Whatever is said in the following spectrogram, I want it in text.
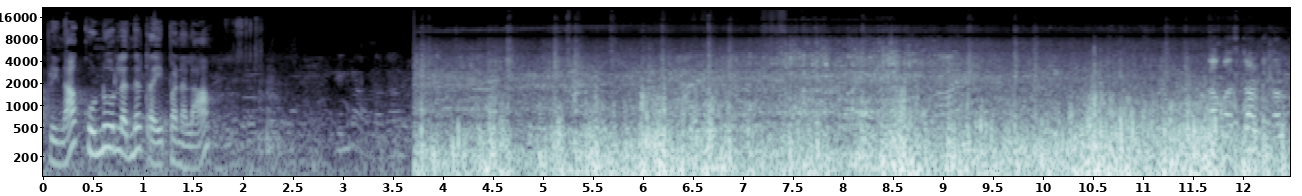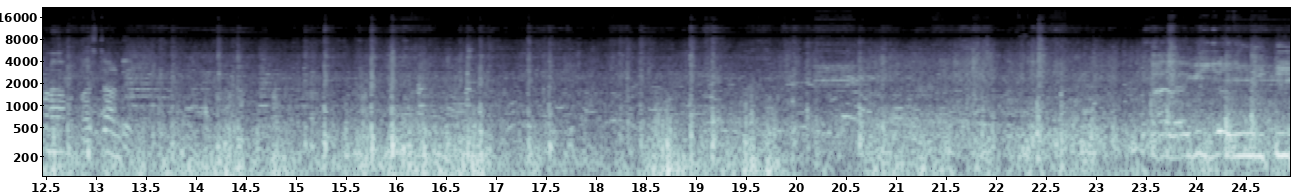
அப்படின்னா குன்னூர்லேருந்து ட்ரை பண்ணலாம் நான் bus stand Kalpana bus stand அழகிய ஊட்டி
